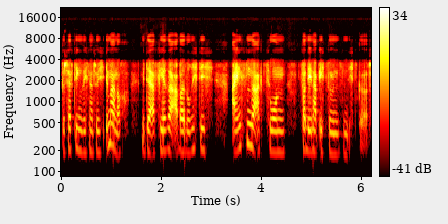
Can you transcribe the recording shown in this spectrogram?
beschäftigen sich natürlich immer noch mit der Affäre, aber so richtig einzelne Aktionen, von denen habe ich zumindest nichts gehört.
